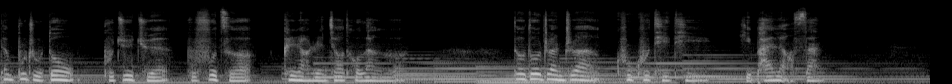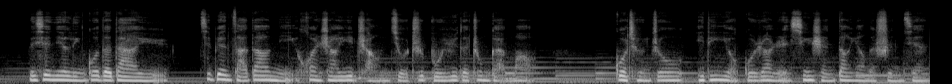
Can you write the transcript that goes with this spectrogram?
但不主动、不拒绝、不负责，更让人焦头烂额。兜兜转转，哭哭啼啼，一拍两散。那些年淋过的大雨，即便砸到你患上一场久治不愈的重感冒，过程中一定有过让人心神荡漾的瞬间。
